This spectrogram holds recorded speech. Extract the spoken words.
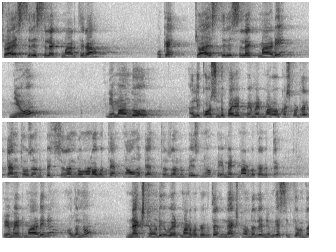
ಚಾಯ್ಸ್ ತ್ರೀ ಸೆಲೆಕ್ಟ್ ಮಾಡ್ತೀರಾ? ಓಕೆ ಚಾಯ್ಸ್ ತ್ರೀ ಸೆಲೆಕ್ಟ್ ಮಾಡಿ ನೀವು ನಿಮ್ಮ ಒಂದು ಅಲ್ಲಿ ಕಾಸ್ಟ್ ಡಿಪಾಸಿಟ್ ಪೇಮೆಂಟ್ ಮಾಡೋ ಅವಕಾಶ ಕೊಟ್ಟರೆ ten thousand rupees challan download ಆಗುತ್ತೆ. ನಾವು ಟೆನ್ ತೌಸಂಡ್ ರುಪೀಸ್ ನೀವು ಪೇಮೆಂಟ್ ಮಾಡಬೇಕಾಗುತ್ತೆ. ಪೇಮೆಂಟ್ ಮಾಡಿ ನೀವು ಅದನ್ನು ನೆಕ್ಸ್ಟ್ ರೌಂಡಿಗೆ ವೇಟ್ ಮಾಡಬೇಕಾಗುತ್ತೆ. ನೆಕ್ಸ್ಟ್ ರೌಂಡಲ್ಲಿ ನಿಮಗೆ ಸಿಕ್ಕಿರುವಂಥ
